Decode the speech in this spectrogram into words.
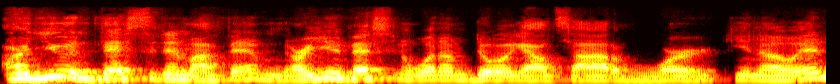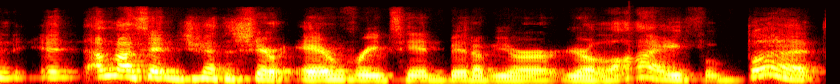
are you invested in my family? Are you invested in what I'm doing outside of work? You know, and, and I'm not saying that you have to share every tidbit of your your life, but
